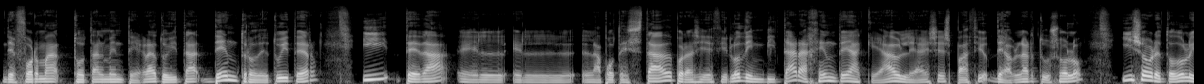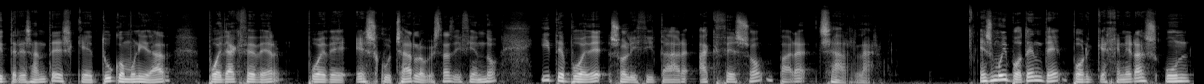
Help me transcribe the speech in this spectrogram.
de forma totalmente gratuita dentro de Twitter y te da la potestad, por así decirlo, de invitar a gente a que hable a ese espacio, de hablar tú solo y sobre todo lo interesante es que tu comunidad puede acceder puede escuchar lo que estás diciendo y te puede solicitar acceso para charlar. Es muy potente porque generas un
